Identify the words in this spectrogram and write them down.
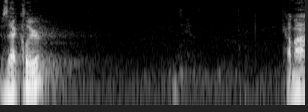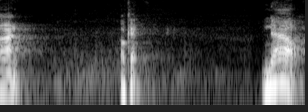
Is that clear? Come on. Okay. Now,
